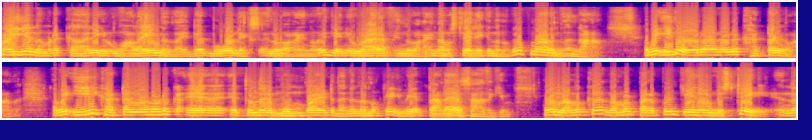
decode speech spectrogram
പയ്യെ നമ്മുടെ കാലുകൾ വളയുന്നതായിട്ട് ബോലെക്സ് എന്ന് പറയുന്നത് ജനുവാരം എന്ന് പറയുന്ന അവസ്ഥയിലേക്ക് നമുക്ക് മാറുന്നതും കാണാം. അപ്പോൾ ഇത് ഓരോരോരോ ഘട്ടങ്ങളാണ്. അപ്പോൾ ഈ ഘട്ടങ്ങളോട് എത്തുന്നതിന് മുമ്പായിട്ട് തന്നെ നമുക്ക് ഇവയെ തടയാൻ സാധിക്കും. അപ്പോൾ നമുക്ക് നമ്മൾ പലപ്പോഴും ചെയ്യുന്ന ഒരു മിസ്റ്റേക്ക് എന്ന്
